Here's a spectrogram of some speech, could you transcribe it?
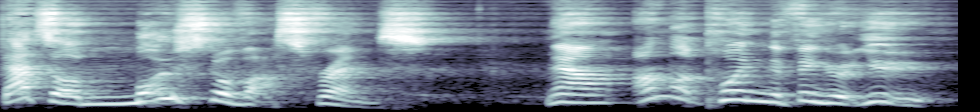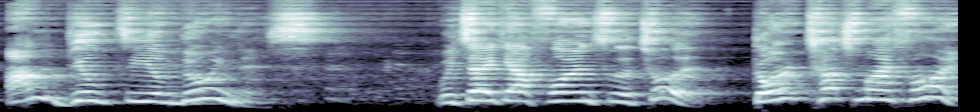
That's a most of us, friends. Now, I'm not pointing the finger at you. I'm guilty of doing this. We take our phones to the toilet. Don't touch my phone.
